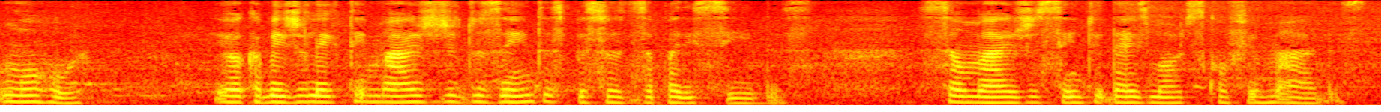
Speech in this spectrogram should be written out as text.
Um horror. Eu acabei de ler que tem mais de 200 pessoas desaparecidas. São mais de 110 mortes confirmadas.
